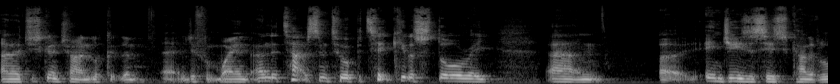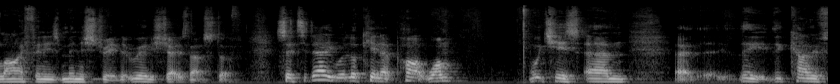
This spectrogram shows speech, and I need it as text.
and I'm just going to try and look at them uh, in a different way and, and attach them to a particular story. Um, uh, in Jesus' kind of life and his ministry that really shows that stuff. So today we're looking at part one, which is um, uh, the the kind of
